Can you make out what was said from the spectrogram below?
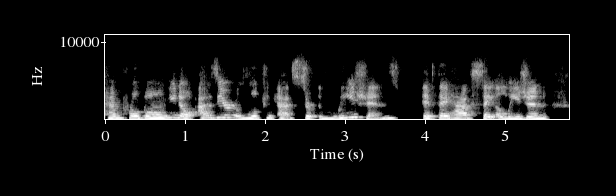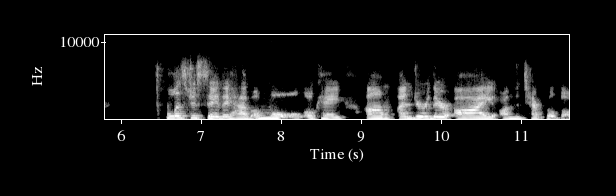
temporal bone you know as you're looking at certain lesions if they have say a lesion let's just say they have a mole, okay, um, under their eye on the temporal bone.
